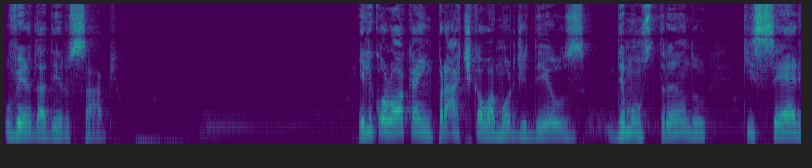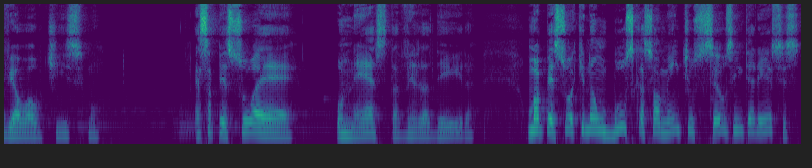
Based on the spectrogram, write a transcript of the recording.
o verdadeiro sábio. Ele coloca em prática o amor de Deus, demonstrando que serve ao Altíssimo. Essa pessoa é honesta, verdadeira, uma pessoa que não busca somente os seus interesses,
